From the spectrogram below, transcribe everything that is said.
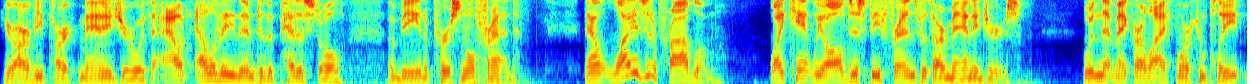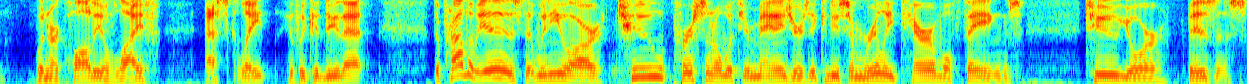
your RV park manager without elevating them to the pedestal of being a personal friend. Now, why is it a problem? Why can't we all just be friends with our managers? Wouldn't that make our life more complete? Wouldn't our quality of life escalate if we could do that? The problem is that when you are too personal with your managers, it can do some really terrible things to your business.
